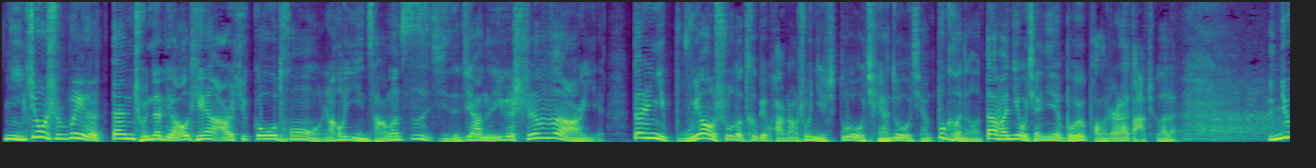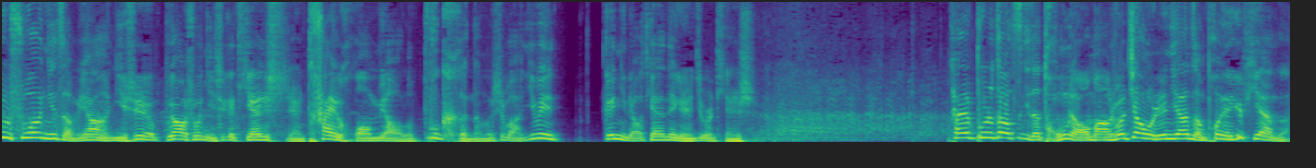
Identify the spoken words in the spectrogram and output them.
你就是为了单纯的聊天而去沟通，然后隐藏了自己的这样的一个身份而已。但是你不要说的特别夸张，说你是多有钱多有钱，不可能。但凡你有钱，你也不会跑到这儿来打车来。你就说你怎么样？你是不要说你是个天使，太荒谬了，不可能是吧？因为跟你聊天的那个人就是天使，他还不知道自己的同僚吗？说降落人间怎么碰见一个骗子？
